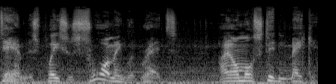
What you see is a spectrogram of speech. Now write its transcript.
Damn, this place is swarming with Reds. I almost didn't make it.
